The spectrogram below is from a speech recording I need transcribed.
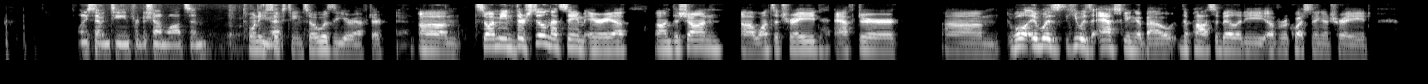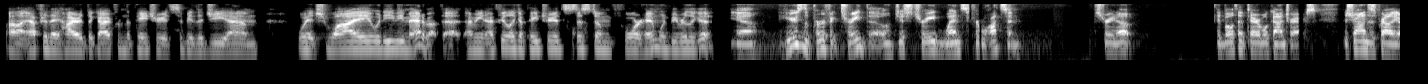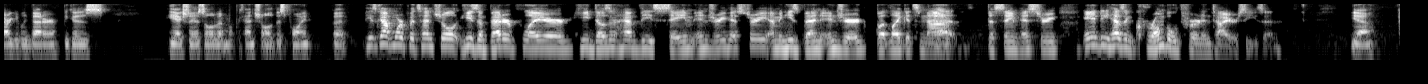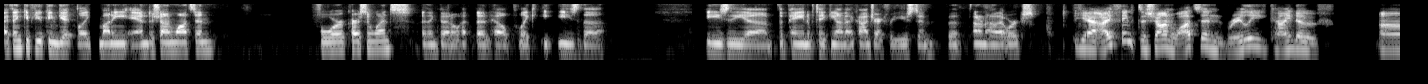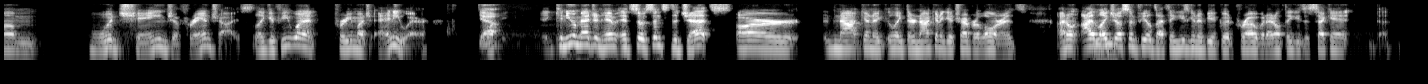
2017 for Deshaun Watson. 2016. So it was the year after. Um, so I mean, they're still in that same area. Um, Deshaun uh, wants a trade after. Um, well, it was he was asking about the possibility of requesting a trade uh, after they hired the guy from the Patriots to be the GM. Which why would he be mad about that? I mean, I feel like a Patriots system for him would be really good. Yeah. Here's the perfect trade though. Just trade Wentz for Watson. straight up. They both have terrible contracts. Deshaun's is probably arguably better because he actually has a little bit more potential at this point. But he's got more potential. He's a better player. He doesn't have the same injury history. I mean, he's been injured, but like it's not yeah. the same history. And he hasn't crumbled for an entire season. Yeah. I think if you can get like money and Deshaun Watson for Carson Wentz, I think that'll that'd help like ease the ease the uh, the pain of taking on that contract for Houston. But I don't know how that works. Yeah, I think Deshaun Watson really kind of um would change a franchise. Like if he went pretty much anywhere. Yeah. Like, can you imagine him? And so since the Jets are not gonna like they're not gonna get Trevor Lawrence. I don't I mm-hmm. like Justin Fields. I think he's gonna be a good pro, but I don't think he's a second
